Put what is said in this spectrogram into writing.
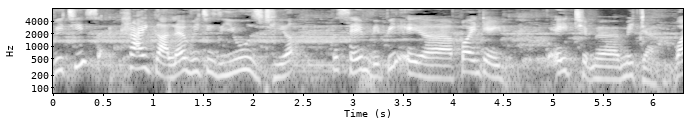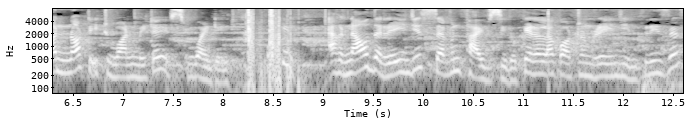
which is tricolor which is used here the same bp uh, 0.8 8 uh, meter. One not it 1 meter it's 0.8 okay. And now the range is 750 kerala cotton range increases.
